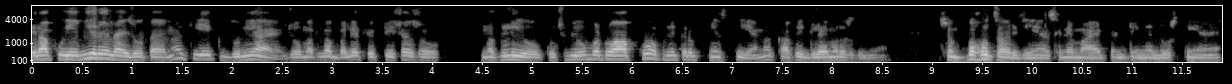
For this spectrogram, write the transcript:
फिर आपको ये भी रियलाइज़ होता है ना कि एक दुनिया है, जो मतलब भले फिफ्टीशस हो, नकली हो, कुछ भी हो बट वो आपको अपनी तरफ़ खींचती है ना, काफ़ी ग्लैमरस दुनिया है। इसमें बहुत सारी चीज़ें हैं सिनेमा है पेंटिंग है, दोस्तियाँ हैं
